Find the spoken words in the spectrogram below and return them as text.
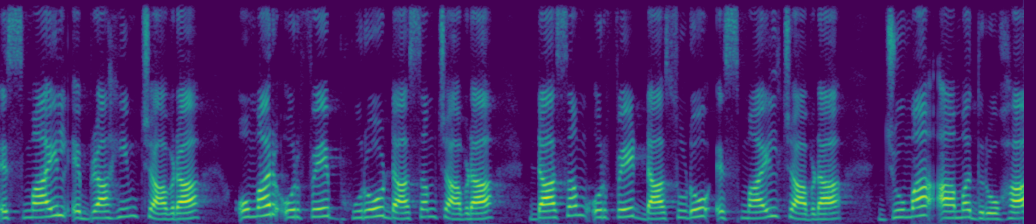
ઇસ્માઇલ ઇબ્રાહીમ ચાવડા ઉમર ઉર્ફે ભૂરો ડાસમ ચાવડા ડાસમ ઉર્ફે ડાસુડો ઇસ્માઇલ ચાવડા જુમા આમદ રોહા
